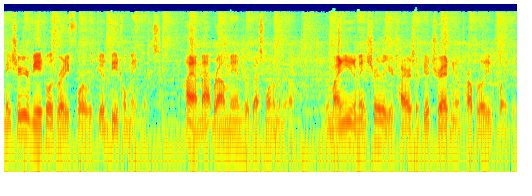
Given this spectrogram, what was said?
Make sure your vehicle is ready for it with good vehicle maintenance. Hi, I'm Matt Brown, manager of Best One of Monroe, reminding you to make sure that your tires have good tread and are properly inflated.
